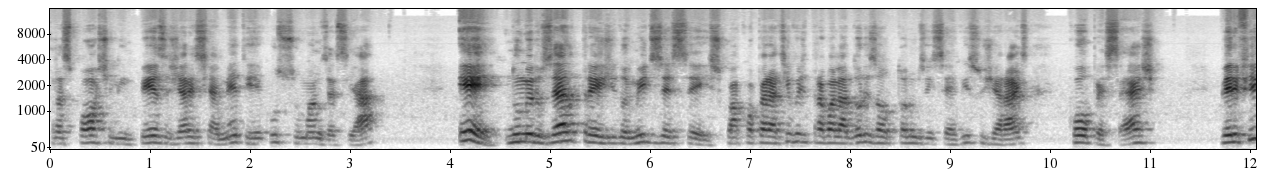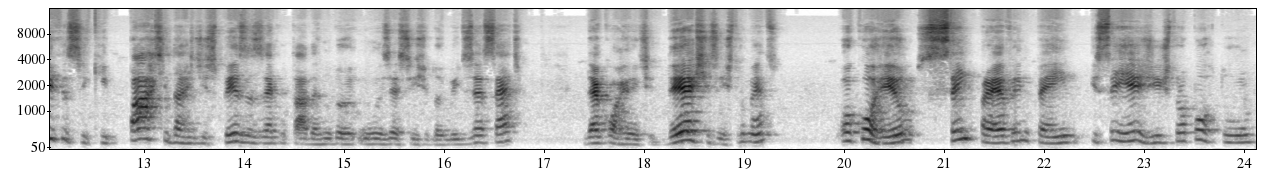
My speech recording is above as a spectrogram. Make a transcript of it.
Transporte, Limpeza, Gerenciamento e Recursos Humanos SA, e número 03 de 2016, com a Cooperativa de Trabalhadores Autônomos em Serviços Gerais, COPESERG, verifica-se que parte das despesas executadas no, no exercício de 2017, decorrente destes instrumentos, ocorreu sem prévio empenho e sem registro oportuno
